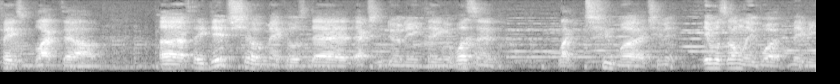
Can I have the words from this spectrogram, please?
face blacked out. Uh, if they did show Mako's dad actually doing anything, it wasn't like too much, and it, it was only what maybe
